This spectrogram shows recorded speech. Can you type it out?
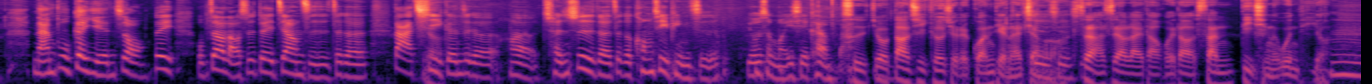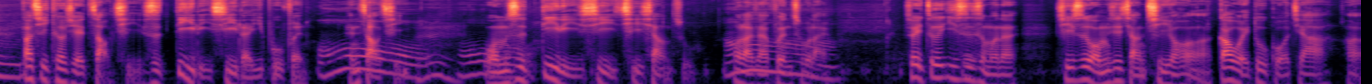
南部更严重。所以我不知道老师对这样子这个大气跟这个呃城市的这个空气品质有什么一些看法？是就大气科学的观点来讲啊，这还是要来到回到山地形的问题哦。嗯，大气科学早期是地理系的一部分，哦很早期。我们是地理系气象组，后来才分出来。所以这个意思是什么呢？其实我们就讲气候啊，高纬度国家啊，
